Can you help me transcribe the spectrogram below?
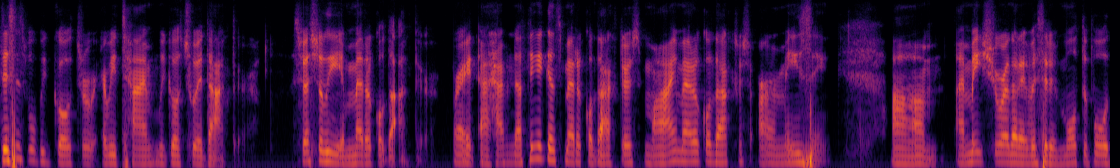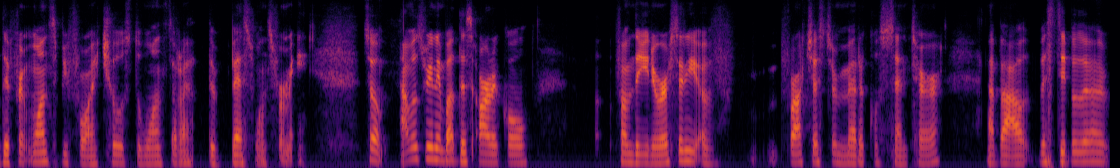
this is what we go through every time we go to a doctor, especially a medical doctor, right? I have nothing against medical doctors. My medical doctors are amazing. Um, I made sure that I visited multiple different ones before I chose the ones that are the best ones for me. So I was reading about this article from the University of Rochester Medical Center about vestibular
